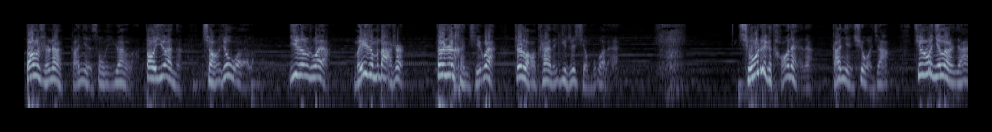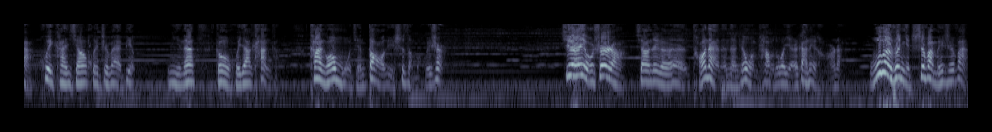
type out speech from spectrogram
当时呢，赶紧送到医院了。到医院呢，抢救过来了。医生说呀，没什么大事但是很奇怪。这老太太一直醒不过来，求这个陶奶奶赶紧去我家。听说您老人家呀会看香，会治外病，你呢跟我回家看看，看看我母亲到底是怎么回事既然有事儿啊，像这个陶奶奶呢，跟我们差不多，也是干这行的。无论说你吃饭没吃饭，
